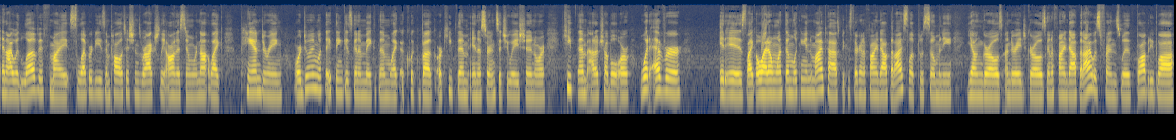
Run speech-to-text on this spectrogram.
And I would love if my celebrities and politicians were actually honest and were not like pandering or doing what they think is going to make them like a quick buck or keep them in a certain situation or keep them out of trouble or whatever it is like oh i don't want them looking into my past because they're going to find out that i slept with so many young girls underage girls going to find out that i was friends with blah blah blah.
